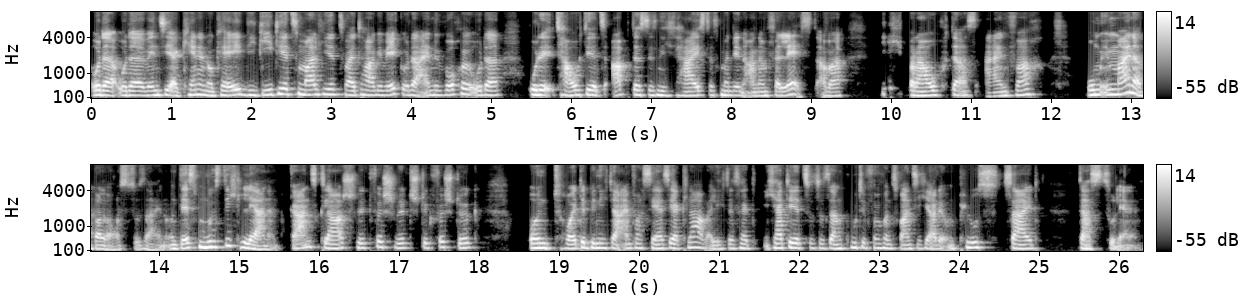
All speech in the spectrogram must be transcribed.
oder, oder wenn sie erkennen, okay, die geht jetzt mal hier zwei Tage weg oder eine Woche oder, oder taucht jetzt ab, dass das nicht heißt, dass man den anderen verlässt. Aber ich brauche das einfach, um in meiner Balance zu sein. Und das musste ich lernen, ganz klar, Schritt für Schritt, Stück für Stück. Und heute bin ich da einfach sehr, sehr klar, weil ich das halt, ich hatte jetzt sozusagen gute 25 Jahre und plus Zeit, das zu lernen.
